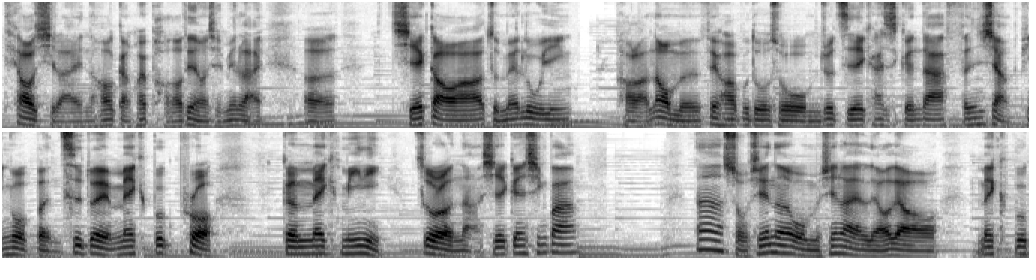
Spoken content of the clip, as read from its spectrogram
跳起来，然后赶快跑到电脑前面来，呃，写稿啊，准备录音。好了，那我们废话不多说，我们就直接开始跟大家分享苹果本次对 MacBook Pro 跟 Mac Mini 做了哪些更新吧。那首先呢，我们先来聊聊 MacBook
